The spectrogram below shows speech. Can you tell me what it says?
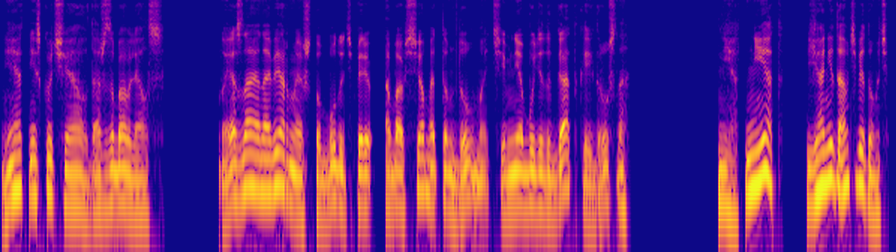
Нет, не скучал, даже забавлялся. Но я знаю, наверное, что буду теперь обо всем этом думать, и мне будет гадко и грустно. «Нет, нет, я не дам тебе думать.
